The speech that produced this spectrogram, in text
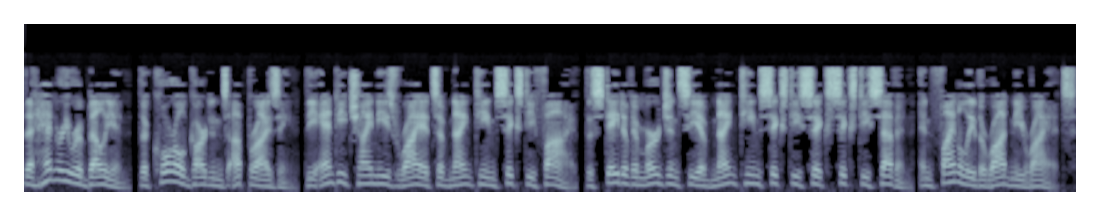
The Henry Rebellion, the Coral Gardens Uprising, the anti-Chinese riots of 1965, the state of emergency of 1966–67, and finally the Rodney riots.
